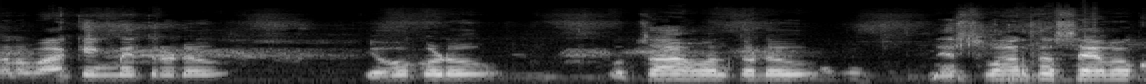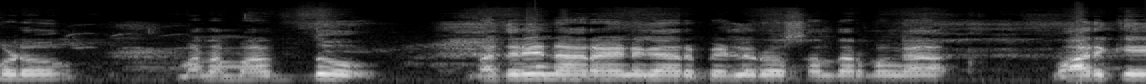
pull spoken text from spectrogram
మన వాకింగ్ మిత్రుడు యువకుడు ఉత్సాహవంతుడు నిస్వార్థ సేవకుడు మన మద్దు బద్రీనారాయణ గారి పెళ్ళి రోజు సందర్భంగా వారికి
